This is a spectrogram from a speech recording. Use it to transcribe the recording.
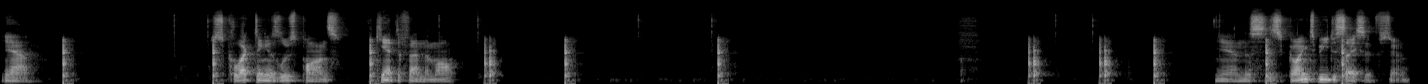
Yeah. Just collecting his loose pawns. He can't defend them all. Yeah, and this is going to be decisive soon.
